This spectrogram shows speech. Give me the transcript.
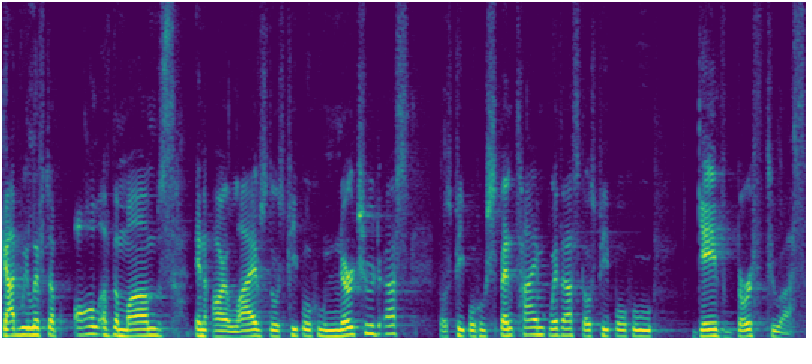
God, we lift up all of the moms in our lives, those people who nurtured us, those people who spent time with us, those people who gave birth to us.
